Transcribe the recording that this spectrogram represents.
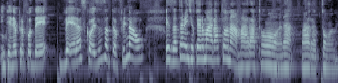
entendeu? Pra eu poder ver as coisas até o final. Exatamente, eu quero maratonar, maratona, maratona.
